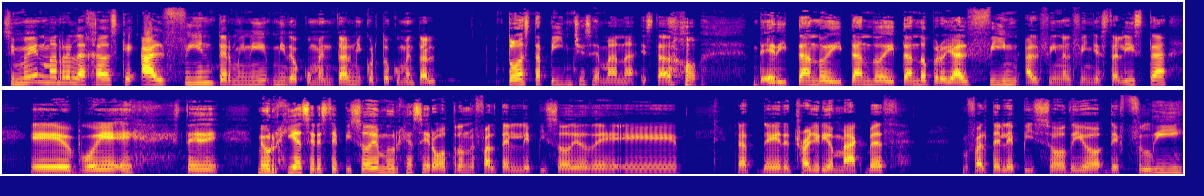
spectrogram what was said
Si me ven más relajado es que al fin terminé mi documental, mi corto documental. Toda esta pinche semana he estado editando, editando, editando, pero ya al fin, al fin, al fin ya está lista. Eh, voy, eh, este, me urgía hacer este episodio, me urge hacer otros, me falta el episodio de, eh, la, The Tragedy of Macbeth, me falta el episodio de Flea,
